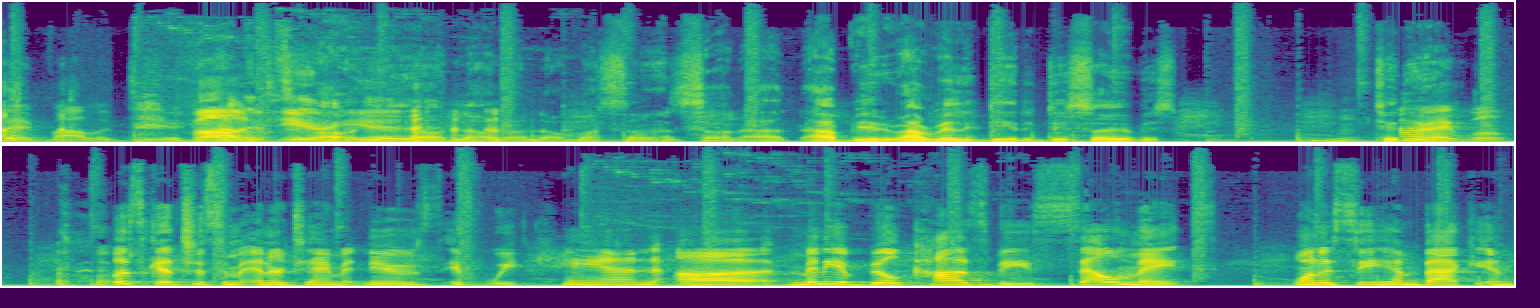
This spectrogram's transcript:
said volunteer. Volunteer. oh yeah, y'all, no, no, no. My sons son. I, I, really, I really did a disservice to them. All right, well, let's get to some entertainment news if we can. Uh, many of Bill Cosby's cellmates want to see him back in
